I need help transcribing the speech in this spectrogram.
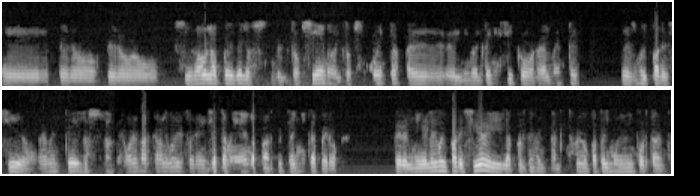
eh, pero pero si uno habla pues de los del top 100 o del top 50, eh, el nivel tenístico realmente es muy parecido. Obviamente los, los mejores marcan algo de diferencia también en la parte técnica, pero pero el nivel es muy parecido y la parte mental juega un papel muy, importante.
